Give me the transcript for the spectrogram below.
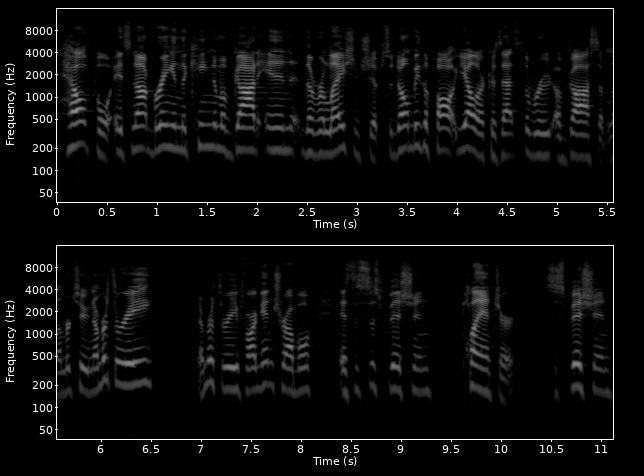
helpful. It's not bringing the kingdom of God in the relationship. So don't be the fault yeller because that's the root of gossip. Number two. Number three, number three, before I get in trouble, is the suspicion planter. Suspicion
